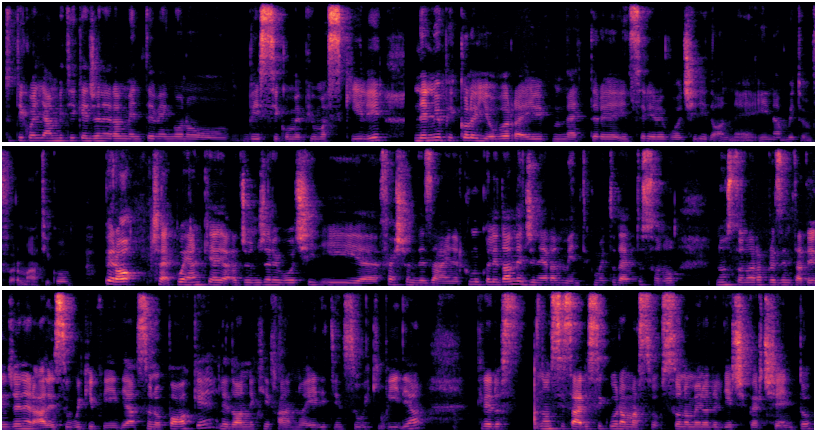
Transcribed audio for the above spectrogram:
tutti quegli ambiti che generalmente vengono visti come più maschili. Nel mio piccolo io vorrei mettere, inserire voci di donne in ambito informatico. Però, cioè, puoi anche aggiungere voci di eh, fashion designer. Comunque le donne generalmente, come ti ho detto, sono, non sono rappresentate in generale su Wikipedia. Sono poche le donne che fanno editing su Wikipedia. Credo, non si sa di sicuro, ma so, sono meno del 10%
